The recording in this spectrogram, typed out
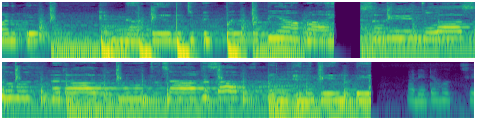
ਬਣ ਕੇ ਕੰਨਾਂ ਦੇ ਵਿੱਚ ਪਿੱਪਲ ਪੱਤੀਆਂ ਪਾਈ ਸਰੀ ਤੂੰ ਆਸਮਾਂ ਰਾਤ ਨੂੰ ਤੂੰ ਚਾঁਦ ਸਾ ਬੰਧਨ ਕੇ ਮੁੰਡੇ আর এটা হচ্ছে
